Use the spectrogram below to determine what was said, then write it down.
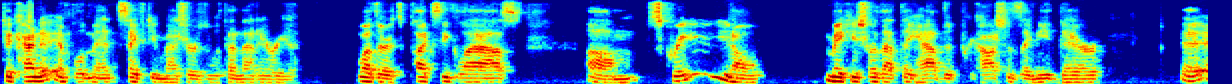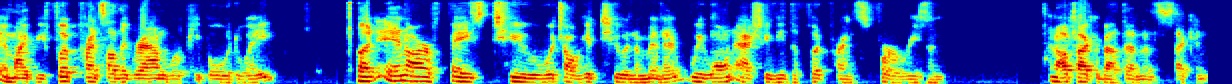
to kind of implement safety measures within that area, whether it's plexiglass, um, screen, you know, making sure that they have the precautions they need there. It might be footprints on the ground where people would wait. But in our phase two, which I'll get to in a minute, we won't actually need the footprints for a reason. And I'll talk about that in a second.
